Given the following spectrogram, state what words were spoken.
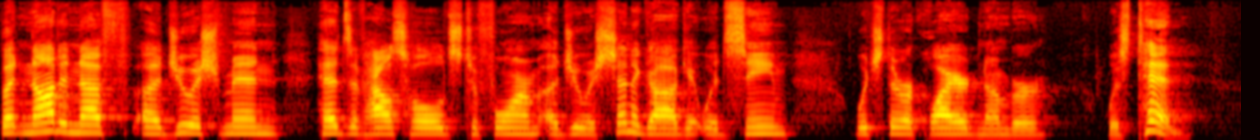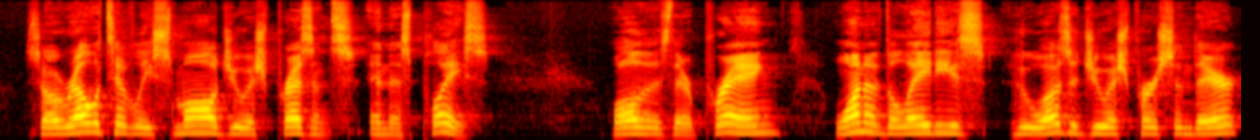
but not enough uh, Jewish men, heads of households, to form a Jewish synagogue, it would seem, which the required number was 10. So a relatively small Jewish presence in this place. While as they're praying, one of the ladies who was a Jewish person there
